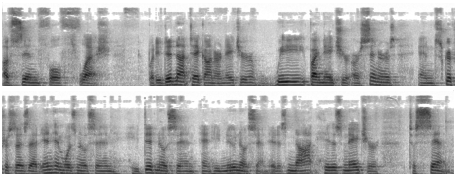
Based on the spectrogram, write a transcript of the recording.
of sinful flesh. But he did not take on our nature. We by nature are sinners, and Scripture says that in him was no sin, he did no sin, and he knew no sin. It is not his nature to sin.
